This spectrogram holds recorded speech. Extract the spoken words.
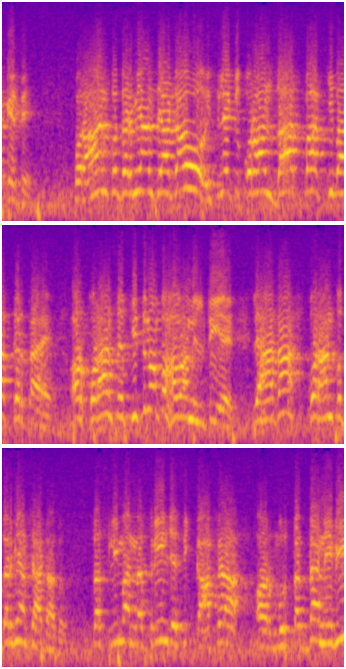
کہتے قرآن کو درمیان سے ہٹاؤ، اس لیے کہ قرآن ذات پات کی بات کرتا ہے اور قرآن سے فتنوں کو ہوا ملتی ہے۔ لہذا قرآن کو درمیان سے ہٹا دو۔ تسلیمہ نسرین جیسی کافرہ اور مرتدہ نے بھی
